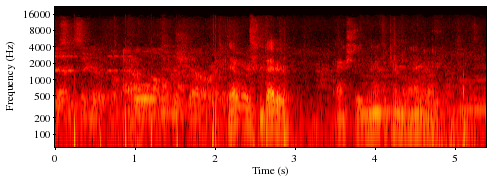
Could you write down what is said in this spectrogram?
This is whole show, right? That works better, actually. Now I can turn the light off.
